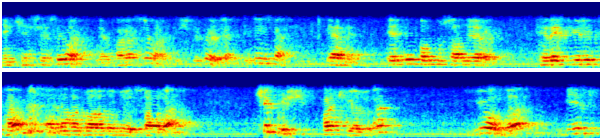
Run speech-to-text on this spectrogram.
ne kimsesi var, ne parası var. İşte böyle bir insan. Yani elini kolunu sallayarak, tevekkülü tam, Allah'a bağlılığı sağlam, çıkmış haç yoluna, yolda bir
